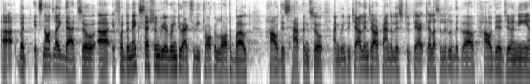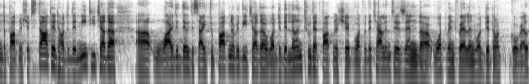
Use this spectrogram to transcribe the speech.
Uh, but it's not like that. So uh, for the next session, we are going to actually talk a lot about how this happened. So I'm going to challenge our panelists to tell us a little bit about how their journey and the partnership started, how did they meet each other, uh, why did they decide to partner with each other, what did they learn through that partnership, what were the challenges, and uh, what went well and what did not go well.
